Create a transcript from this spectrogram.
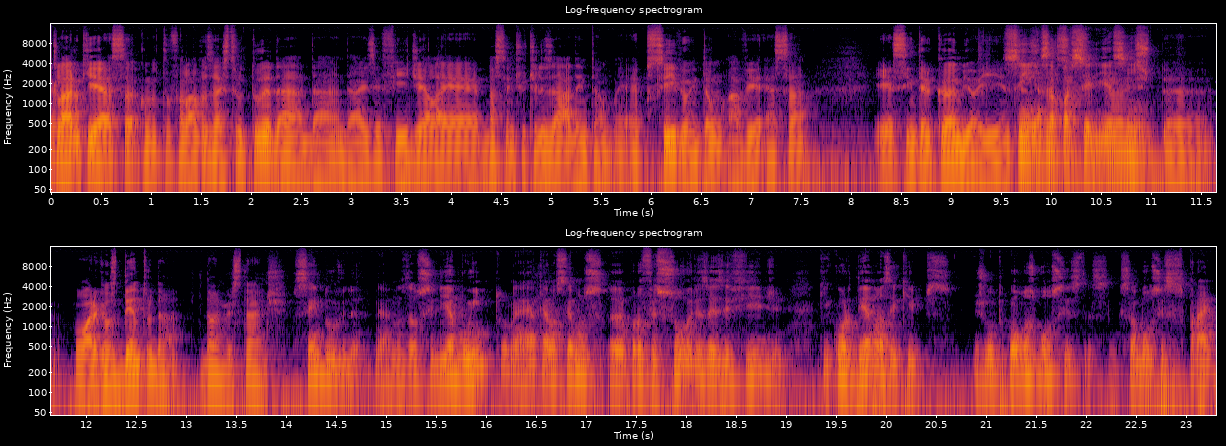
Claro que essa, como tu falavas, a estrutura da, da, da EZFID ela é bastante utilizada, então é, é possível então haver essa esse intercâmbio aí entre sim, essa parceria, sim. Uh, órgãos dentro da, da universidade. Sem dúvida, né? nos auxilia muito, né? até nós temos uh, professores da EZFID que coordenam as equipes junto com os bolsistas, que são bolsistas Prime.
